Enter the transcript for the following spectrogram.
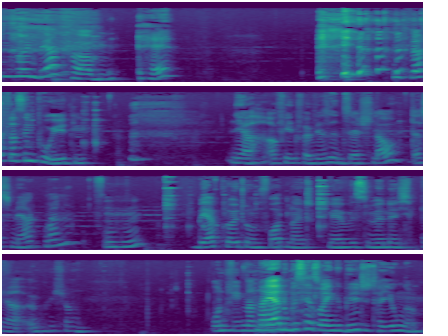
die so einen Berg haben. Hä? Ich glaube, das sind Poeten. Ja, auf jeden Fall, wir sind sehr schlau, das merkt man. Mhm. Bergleute und Fortnite. Mehr wissen wir nicht. Ja, irgendwie schon. Und wie man. Naja, du bist ja so ein gebildeter Junge.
